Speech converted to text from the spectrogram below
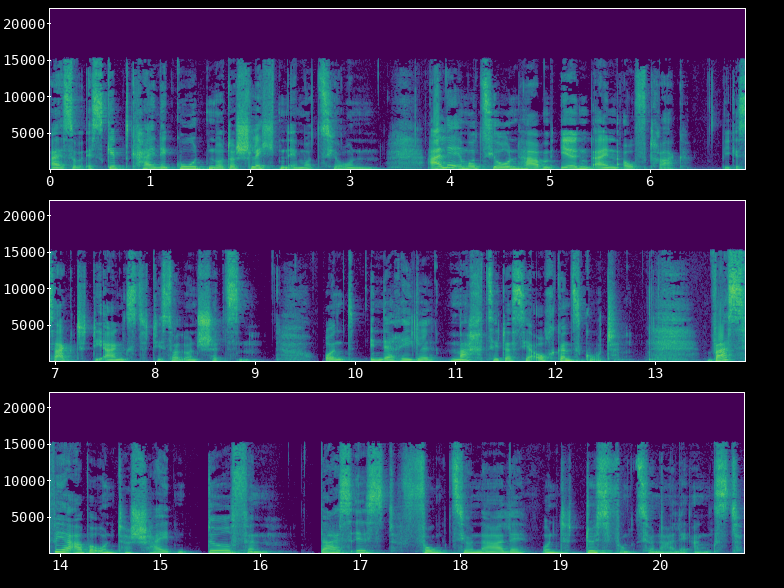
Also es gibt keine guten oder schlechten Emotionen. Alle Emotionen haben irgendeinen Auftrag. Wie gesagt, die Angst, die soll uns schützen. Und in der Regel macht sie das ja auch ganz gut. Was wir aber unterscheiden dürfen, das ist funktionale und dysfunktionale Angst.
